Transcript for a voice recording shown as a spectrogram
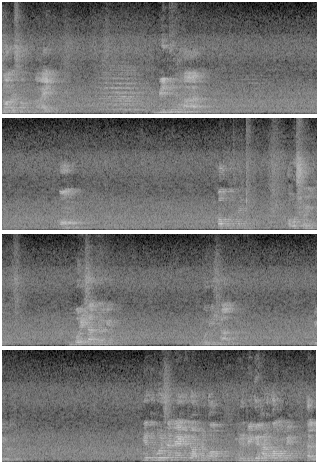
জনসংখ্যায় বৃদ্ধির হার কম। কম কোথায়? অবশ্যই বরিশাল বিভাগে। বরিশাল বিভাগে। যেহেতু বরিশাল বিভাগে জনসংখ্যা কম, এখানে বৃদ্ধির হার কম হবে, তাহলে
